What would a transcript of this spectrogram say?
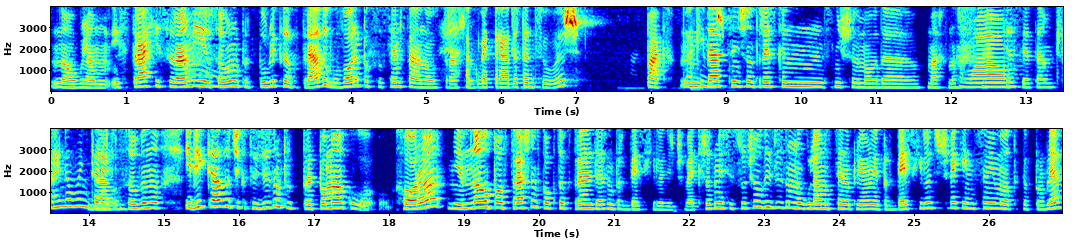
Много голям. И страх, и срам, и особено пред публика. Ако трябва да говоря, пък съвсем стана много страшно. А когато трябва да танцуваш? Пак. Пак да, сценична треска с нищо не мога да махна. Вау. Тя си е там. Това е много интересно. Да, особено. И бих казал, че като излизам пред по-малко хора, ми е много по-страшно, отколкото ако трябва да излезам пред 10 000 човека. Защото ми се е случило да излизам на голяма сцена, примерно и пред 10 000 човека и не съм имала такъв проблем.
